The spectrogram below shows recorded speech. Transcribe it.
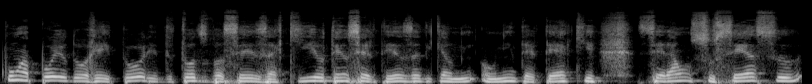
com o apoio do reitor e de todos vocês aqui, eu tenho certeza de que a Unintertec será um sucesso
